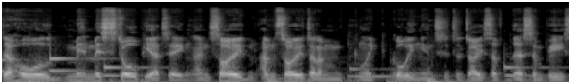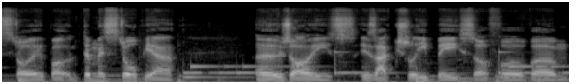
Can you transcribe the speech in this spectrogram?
the whole Mystopia thing. I'm sorry. I'm sorry that I'm like going into the dice of the SMP story, but the Mystopia uh, is actually based off of um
